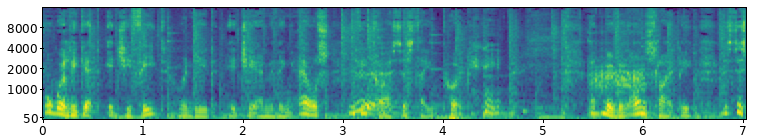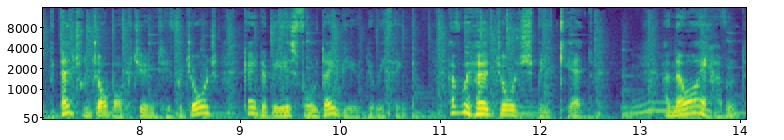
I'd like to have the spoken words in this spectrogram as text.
or will he get itchy feet, or indeed itchy anything else, if he tries to stay put? and moving on slightly, is this potential job opportunity for George going to be his full debut, do we think? Have we heard George speak yet? I know I haven't,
